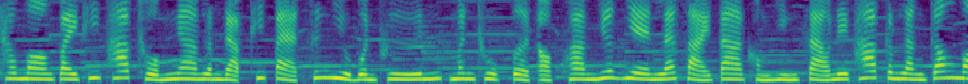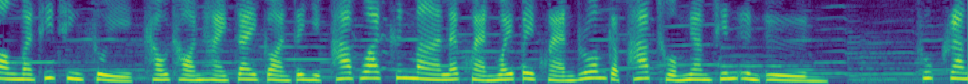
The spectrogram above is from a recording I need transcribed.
ชาวมองไปที่ภาพโฉมงามลำดับที่ 8 ซึ่งอยู่บนพื้น มันถูกเปิดออกความเยือกเย็นและสายตาของหญิงสาวในภาพกำลังจ้องมองมาที่ชิงสุย เขาถอนหายใจก่อนจะหยิบภาพวาดขึ้นมาและแขวนไว้ไปแขวนร่วมกับภาพโฉมงามชิ้นอื่น ๆ ทุกครั้ง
